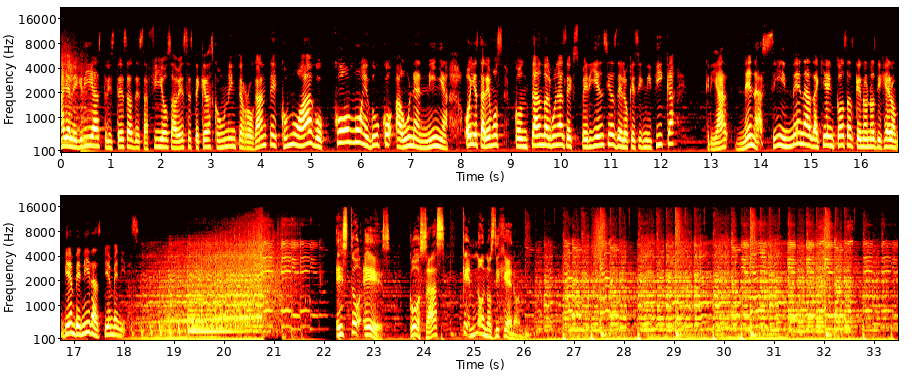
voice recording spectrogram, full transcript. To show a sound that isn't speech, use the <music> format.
Hay alegrías, tristezas, desafíos, a veces te quedas con una interrogante, ¿cómo hago? ¿Cómo educo a una niña? Hoy estaremos contando algunas experiencias de lo que significa criar nenas. Sí, nenas aquí en Cosas que no nos dijeron. Bienvenidas, bienvenidas. Esto es Cosas que no nos dijeron.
